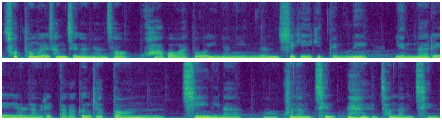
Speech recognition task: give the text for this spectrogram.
소통을 상징하면서 과거와도 인연이 있는 시기이기 때문에 옛날에 연락을 했다가 끊겼던 지인이나 어, 구남친, 전남친,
